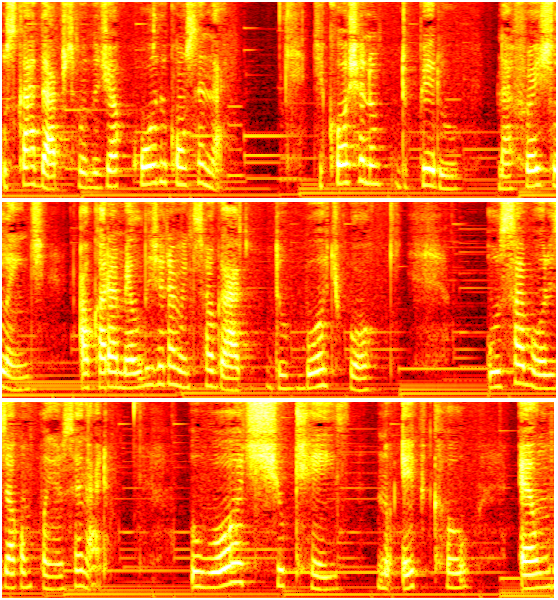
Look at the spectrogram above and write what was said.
os cardápios mudam de acordo com o cenário. De coxa no, do Peru, na Freshland, ao caramelo ligeiramente salgado do Boardwalk, os sabores acompanham o cenário. O World Showcase no Epico é um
